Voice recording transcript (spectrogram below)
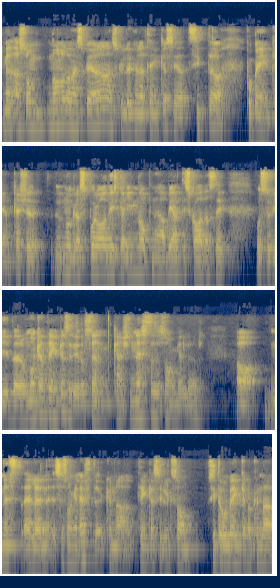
men alltså om någon av de här spelarna skulle kunna tänka sig att sitta på bänken, kanske några sporadiska inhopp när Abiati skadar sig och så vidare. Om de kan tänka sig det och sen kanske nästa säsong eller, ja, nästa, eller säsongen efter kunna tänka sig liksom sitta på bänken och kunna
